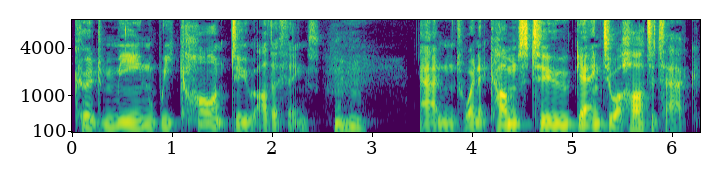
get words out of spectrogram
could mean we can't do other things. Mm-hmm. And when it comes to getting to a heart attack,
